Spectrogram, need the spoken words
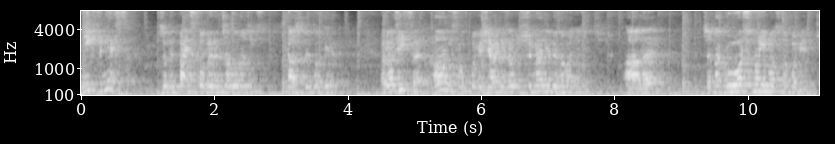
Nikt nie chce, żeby państwo wyręczało rodziców. Każdy to wie. Rodzice, oni są odpowiedzialni za utrzymanie, wychowanie dzieci. Ale trzeba głośno i mocno powiedzieć.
